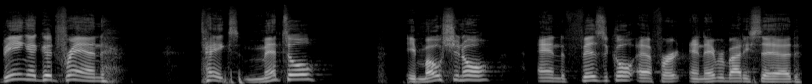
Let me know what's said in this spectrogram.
being a good friend takes mental, emotional, and physical effort. And everybody said,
